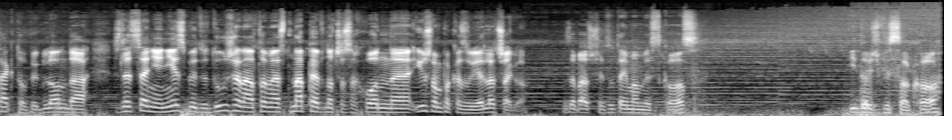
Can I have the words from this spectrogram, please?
Tak to wygląda. Zlecenie niezbyt duże, natomiast na pewno czasochłonne. Już Wam pokazuję dlaczego. Zobaczcie, tutaj mamy skos. I dość wysoko.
